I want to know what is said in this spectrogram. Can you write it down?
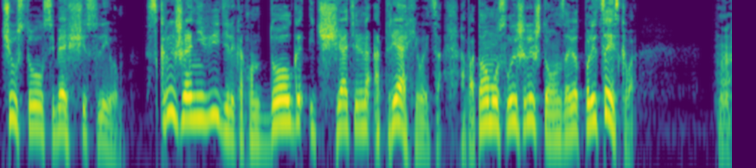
чувствовал себя счастливым. С крыши они видели, как он долго и тщательно отряхивается, а потом услышали, что он зовет полицейского. Хм,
